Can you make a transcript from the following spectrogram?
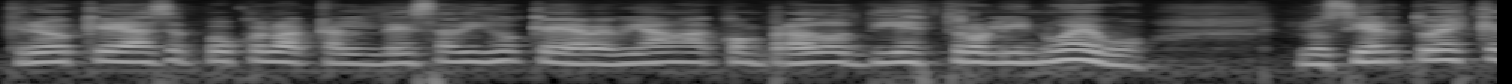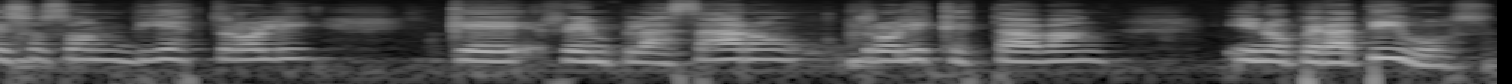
Creo que hace poco la alcaldesa dijo que habían comprado 10 trolleys nuevos. Lo cierto es que esos son 10 trolleys que reemplazaron trolleys que estaban inoperativos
